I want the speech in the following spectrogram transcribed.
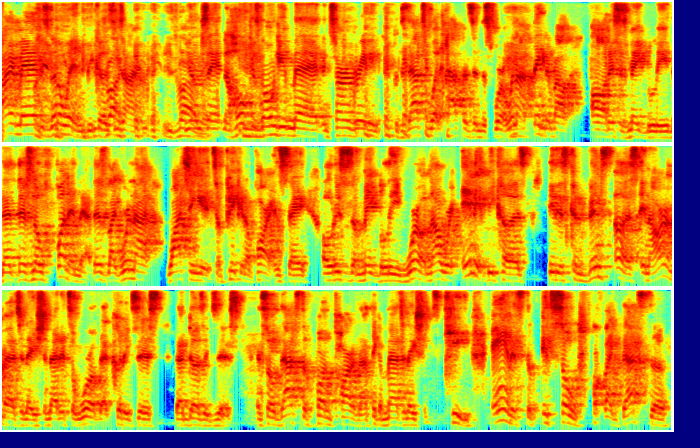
Iron Man is going to win because he's Iron Man. He's you know what I'm saying? The Hulk is going to get mad and turn green because that's what happens in this world. We're not thinking about, oh, this is make believe. That there's no fun in that. There's like we're not watching it to pick it apart and say, oh, this is a make believe world. Now we're in it because it has convinced us in our imagination that it's a world that could exist, that does exist. And so that's the fun part of it. I think imagination is key. And it's the it's so fun. like that's the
